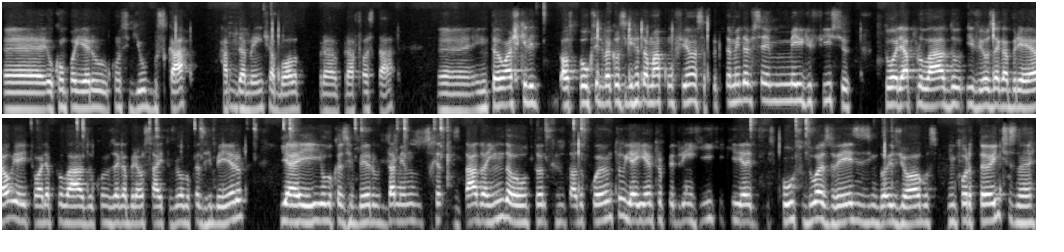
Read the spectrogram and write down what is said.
Uh, o companheiro conseguiu buscar rapidamente uhum. a bola para afastar. Uh, então acho que ele aos poucos ele vai conseguir retomar a confiança, porque também deve ser meio difícil tu olhar para o lado e ver o Zé Gabriel, e aí tu olha para o lado, quando o Zé Gabriel sai, tu vê o Lucas Ribeiro, e aí o Lucas Ribeiro dá menos resultado ainda, ou tanto resultado quanto, e aí entra o Pedro Henrique, que é expulso duas vezes em dois jogos importantes, né?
